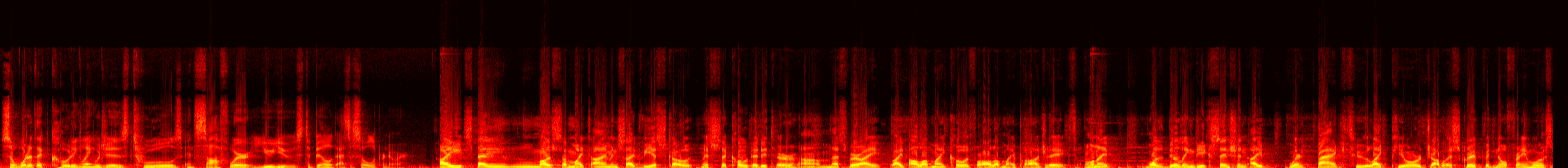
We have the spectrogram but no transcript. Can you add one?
So what are the coding languages tools and software you use to build as a solopreneur I spend most of my time inside VS Code. It's a code editor. Um, that's where I write all of my code for all of my projects. When I was building the extension, I went back to like pure JavaScript with no frameworks.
